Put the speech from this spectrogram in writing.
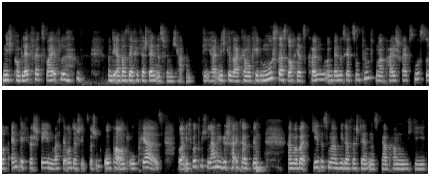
nicht komplett verzweifle, und die einfach sehr viel Verständnis für mich hatten. Die halt nicht gesagt haben, okay, du musst das doch jetzt können und wenn du es jetzt zum fünften Mal falsch schreibst, musst du doch endlich verstehen, was der Unterschied zwischen Opa und Au pair ist, woran ich wirklich lange gescheitert bin, haben aber jedes Mal wieder Verständnis gehabt, haben sich die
